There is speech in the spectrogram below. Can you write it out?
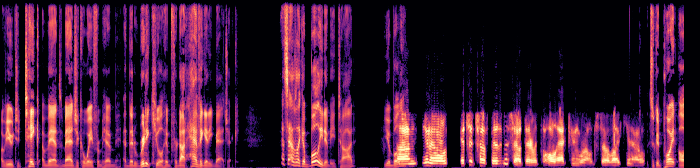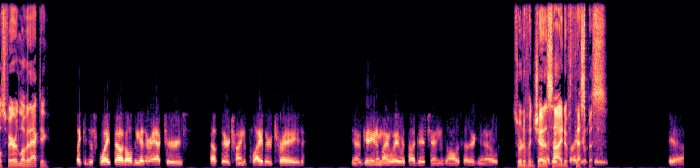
of you to take a man's magic away from him and then ridicule him for not having any magic. That sounds like a bully to me, Todd. You a bully? Um, you know, it's a tough business out there with the whole acting world. So, like, you know, it's a good point. All's fair in love and acting. I could just wipe out all the other actors out there trying to ply their trade. You know, getting in my way with auditions and all this other, you know. Sort of a genocide of Thespis. Yeah.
